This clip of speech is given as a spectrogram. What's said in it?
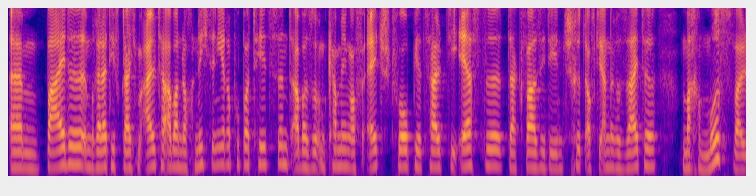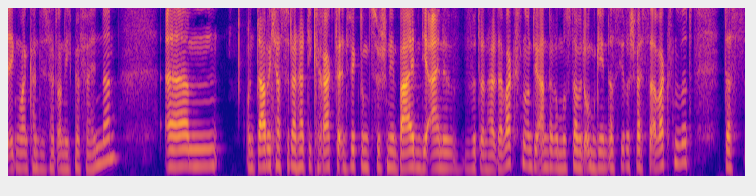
ähm, beide im relativ gleichen Alter, aber noch nicht in ihrer Pubertät sind, aber so im Coming-of-Age-Trope jetzt halt die erste da quasi den Schritt auf die andere Seite machen muss, weil irgendwann kann sie es halt auch nicht mehr verhindern. Ähm, und dadurch hast du dann halt die Charakterentwicklung zwischen den beiden. Die eine wird dann halt erwachsen und die andere muss damit umgehen, dass ihre Schwester erwachsen wird. Dass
